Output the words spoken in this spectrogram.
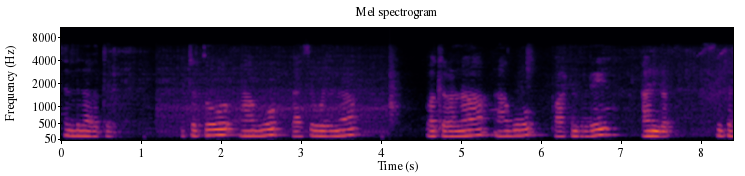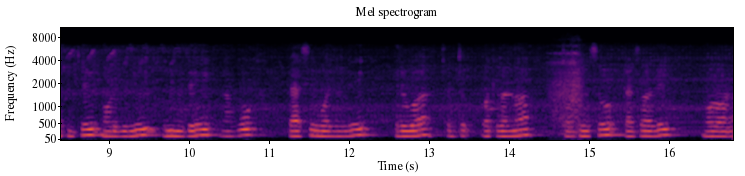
ಸೆಂಟೆನ್ಸ್ ಆಗುತ್ತೆ ಇಷ್ಟೊತ್ತು ನಾವು ಪ್ಯಾಸಿವ್ ವಾಯ್ಸಿನ ವಾಕ್ಯಗಳನ್ನ ನಾವು ಅಂಡ್ ಆ್ಯಂಡ್ ಫ್ಯೂಚರ್ ಟೆನ್ಸಲ್ಲಿ ನೋಡಿದ್ದೀವಿ. ಇನ್ನು ನಾವು ಪ್ಯಾಸಿವ್ ವಾಯ್ಸ್ನಲ್ಲಿ ಇರುವ ಶಬ್ದ ವಾಕ್ಯಗಳನ್ನ ಕಂಟಿನ್ಯೂಸು ಟೆನ್ಸ್ಗಳಲ್ಲಿ ನೋಡೋಣ.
